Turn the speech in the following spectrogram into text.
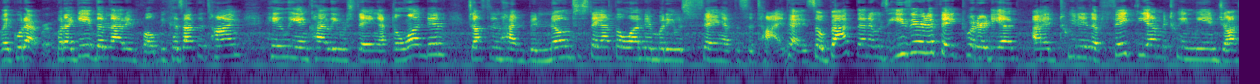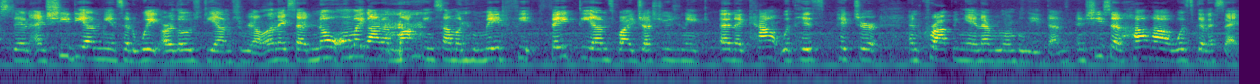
like whatever. But I gave them that info because at the time Hailey and Kylie were staying at the London. Justin had been known to stay at the London, but he was staying at the Setai. Okay, so back then it was easier to fake Twitter DM. I had tweeted a fake DM between me and Justin, and she DM'd me and said, "Wait, are those DMs real?" And I said, "No. Oh my God, I'm mocking someone who made fake DMs by just using an account with his picture and cropping it, and everyone believed them." And she said, "Haha, what's gonna say?"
